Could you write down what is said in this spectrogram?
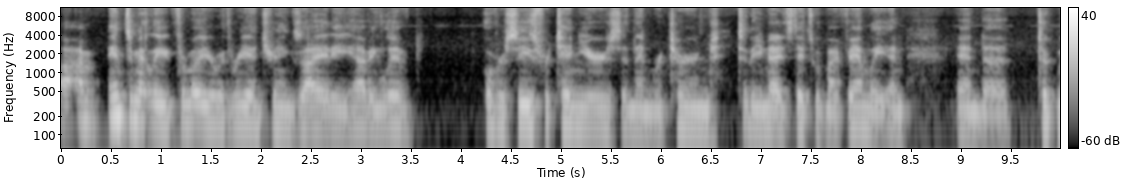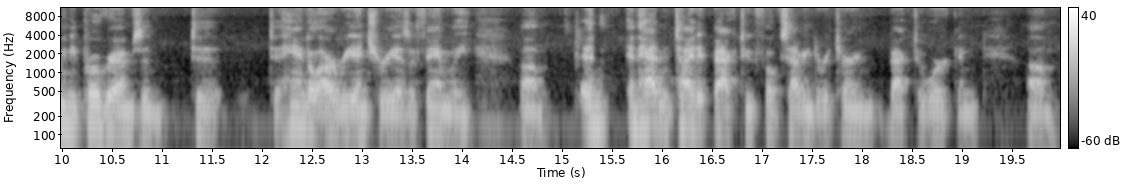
I'm intimately familiar with reentry anxiety, having lived overseas for 10 years and then returned to the United States with my family and and uh, took many programs and to to handle our reentry as a family um, and and hadn't tied it back to folks having to return back to work and um,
